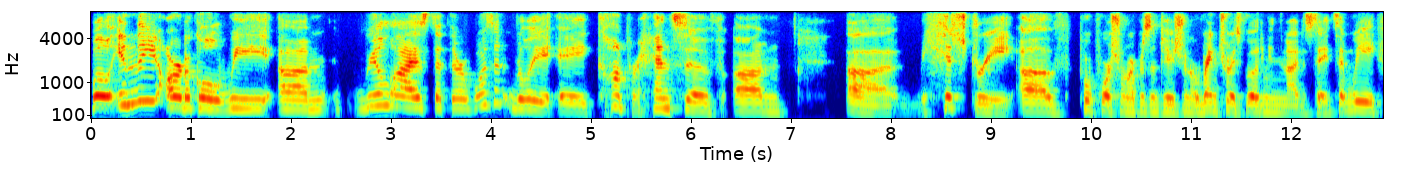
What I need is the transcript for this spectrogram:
Well, in the article, we um, realized that there wasn't really a comprehensive um, uh, history of proportional representation or ranked choice voting in the United States, and we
